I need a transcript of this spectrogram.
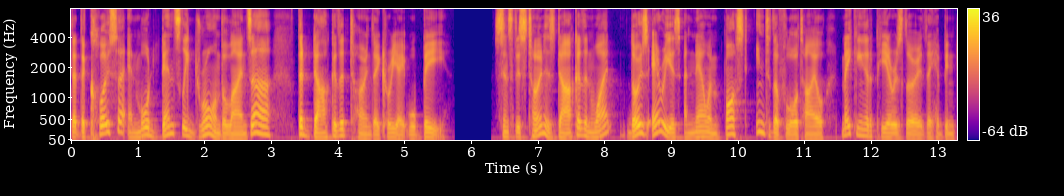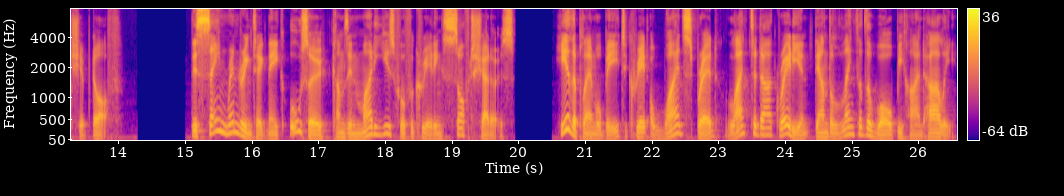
that the closer and more densely drawn the lines are, the darker the tone they create will be. Since this tone is darker than white, those areas are now embossed into the floor tile, making it appear as though they have been chipped off. This same rendering technique also comes in mighty useful for creating soft shadows. Here the plan will be to create a widespread light to dark gradient down the length of the wall behind Harley.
